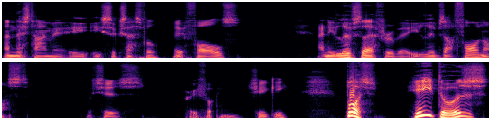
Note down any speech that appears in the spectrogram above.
and this time he, he- he's successful. It falls, and he lives there for a bit. He lives at Fornost, which is pretty fucking cheeky. But he does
